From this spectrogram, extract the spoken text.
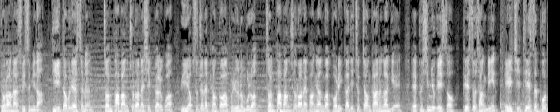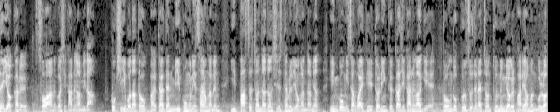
교란할 수 있습니다. DEWS는 전파 방출원의 식별과 위협 수준의 평가와 분류는 물론 전파 방출원의 방향과 거리까지 측정 가능하기에 F-16에 있어 필수 장비인 HTS pod의 역할을 소화하는 것이 가능합니다. 혹시 이보다 더욱 발달된 미 공군이 사용하는 EPAWSS 전자전 시스템을 이용한다면 인공위성과의 데이터 링크까지 가능하기에 더욱 높은 수준의 전투 능력을 발휘함은 물론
